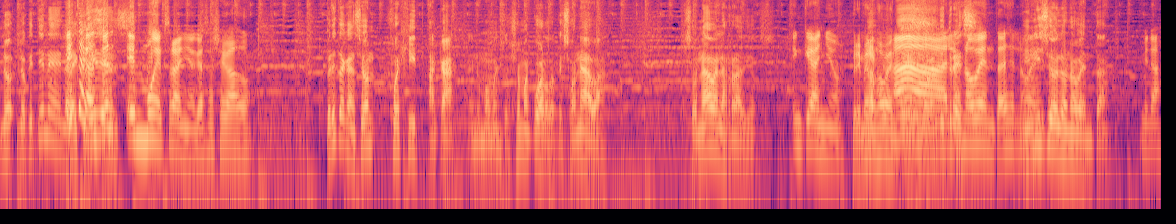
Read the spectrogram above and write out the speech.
Lo, lo que tiene la de Esta canción Creedence. es muy extraña que haya llegado. Pero esta canción fue hit acá, en un momento. Yo me acuerdo que sonaba. Sonaba en las radios. ¿En qué año? Primeros No, 90. Ah, Eh, 93. los 90, es del 90. Inicio de los 90. Mirá,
